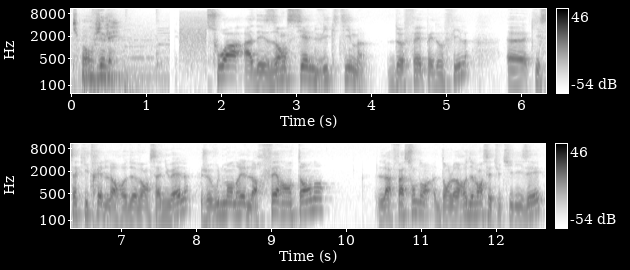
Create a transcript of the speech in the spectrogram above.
Qui m'ont violé. soit à des anciennes victimes de faits pédophiles euh, qui s'acquitteraient de leur redevance annuelle. Je vous demanderai de leur faire entendre la façon dont, leur redevance est utilisée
